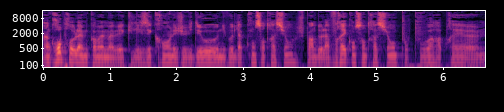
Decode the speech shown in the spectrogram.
un gros problème quand même avec les écrans, les jeux vidéo au niveau de la concentration. Je parle de la vraie concentration pour pouvoir après euh,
